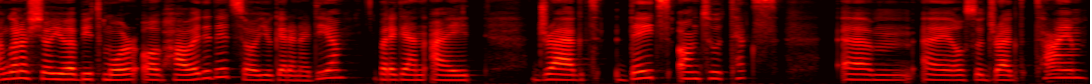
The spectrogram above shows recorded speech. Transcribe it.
I'm gonna show you a bit more of how I did it so you get an idea. But again, I dragged dates onto text. Um, I also dragged time.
